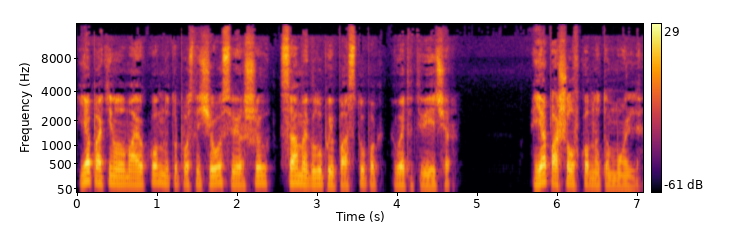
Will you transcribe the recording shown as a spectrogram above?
Я покинул мою комнату, после чего совершил самый глупый поступок в этот вечер. Я пошел в комнату Молли.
